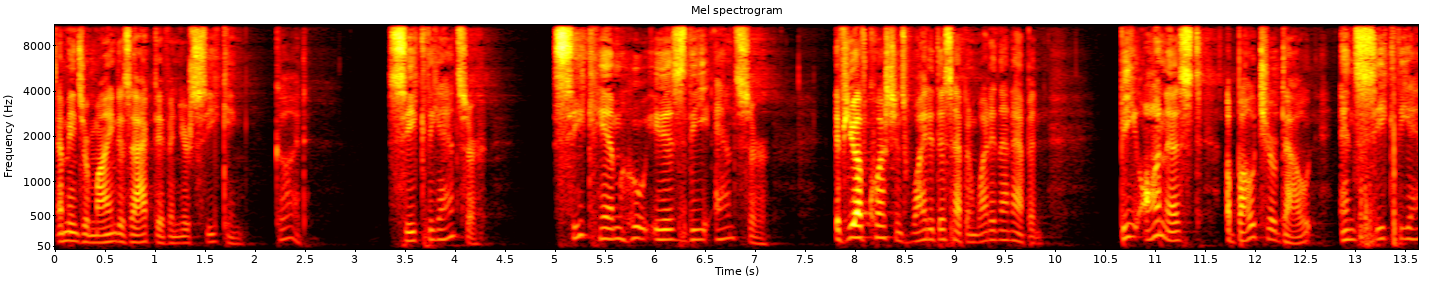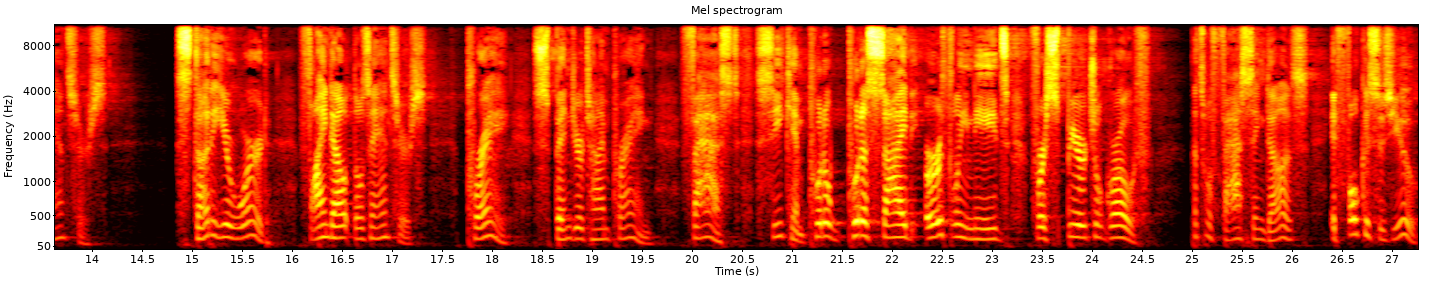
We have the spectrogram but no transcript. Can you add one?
That means your mind is active and you're seeking. Good. Seek the answer. Seek Him who is the answer. If you have questions, why did this happen? Why did that happen? Be honest about your doubt and seek the answers. Study your word, find out those answers. Pray, spend your time praying. Fast, seek Him. Put, a, put aside earthly needs for spiritual growth. That's what fasting does, it focuses you.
